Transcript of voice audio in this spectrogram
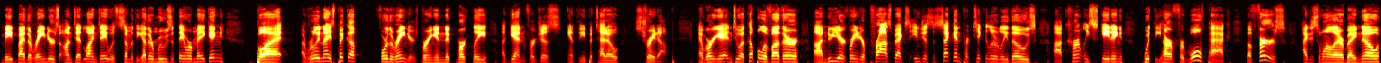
made by the Rangers on deadline day with some of the other moves that they were making, but a really nice pickup for the Rangers. Bring in Nick Merkley again for just Anthony Bitetto straight up. And we're going to get into a couple of other uh, New York Ranger prospects in just a second, particularly those uh, currently skating with the Hartford Wolfpack. But first, I just want to let everybody know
